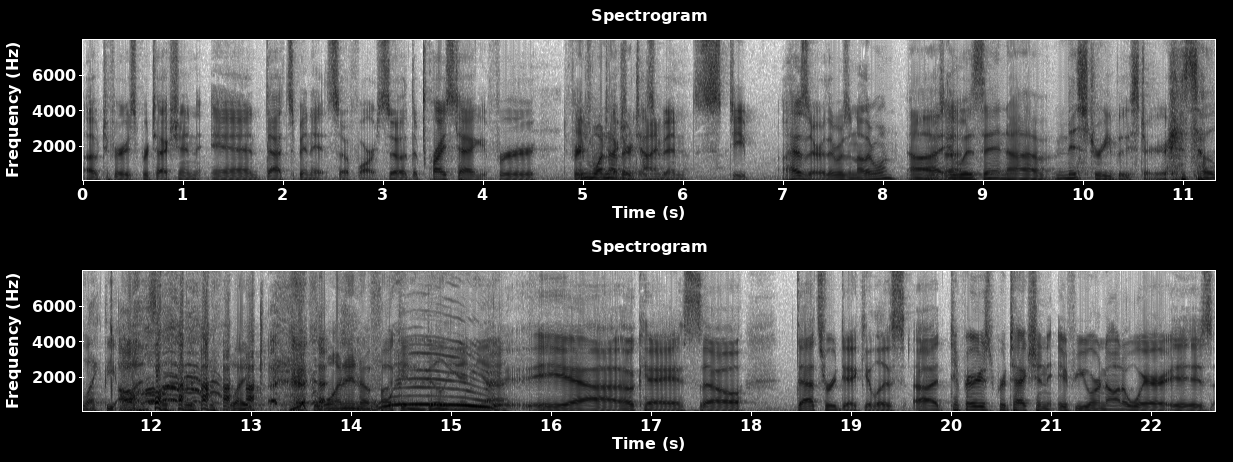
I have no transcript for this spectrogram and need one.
of Teferi's Protection, and that's been it so far. So the price tag for Teferi's And one Protection other has time. been steep. Has there? There was another one. Uh, was it was in uh, Mystery Booster, so like the odds were like one in a fucking billion. Yeah. Yeah. Okay. So that's ridiculous. Uh, Teferi's Protection, if you are not aware, is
